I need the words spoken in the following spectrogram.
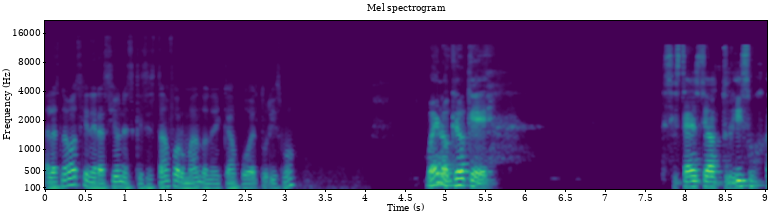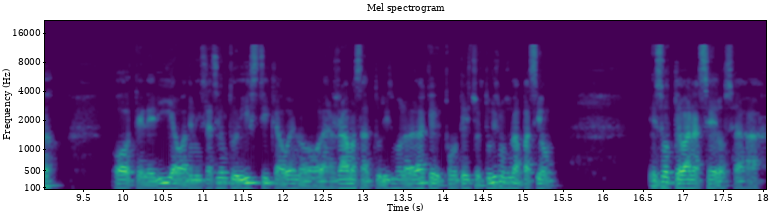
a las nuevas generaciones que se están formando en el campo del turismo. Bueno, creo que si están estudiando turismo, o hotelería o administración turística, bueno, o las ramas al turismo, la verdad que, como te he dicho, el turismo es una pasión. Eso te van a hacer, o sea,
